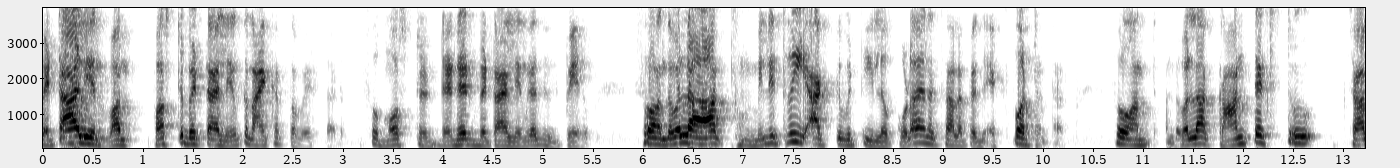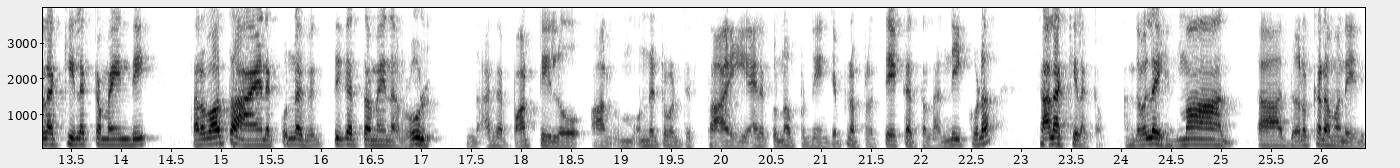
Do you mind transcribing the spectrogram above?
బెటాలియన్ వన్ ఫస్ట్ బెటాలియన్కు నాయకత్వం వేస్తాడు. సో మోస్ట్ డెడెడ్ బెటాలియన్గా దీనికి పేరు. సో అందువల్ల మిలిటరీ యాక్టివిటీలో కూడా ఆయన చాలా పెద్ద ఎక్స్పర్ట్ అంటారు. సో అంత అందువల్ల కాంటెక్స్ట్ చాలా కీలకమైంది. తర్వాత ఆయనకున్న వ్యక్తిగతమైన రోల్ అదే పార్టీలో ఉన్నటువంటి స్థాయి ఆయనకున్నప్పుడు నేను చెప్పిన ప్రత్యేకతలన్నీ కూడా చాలా కీలకం. అందువల్ల హిడ్మా దొరకడం అనేది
